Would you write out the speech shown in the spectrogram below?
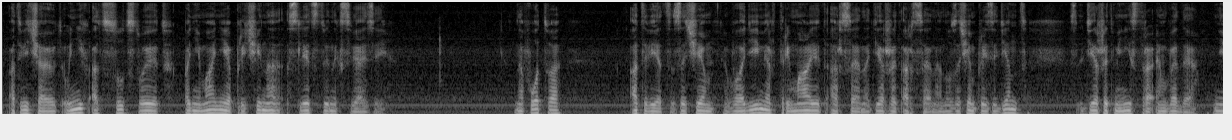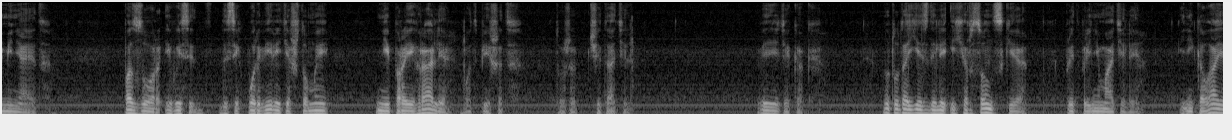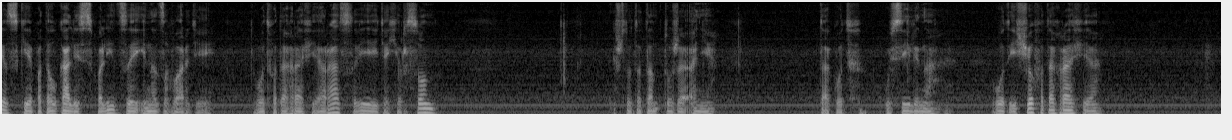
Отвечают, у них отсутствует понимание причинно-следственных связей. На фото ответ, зачем Владимир тримает Арсена, держит Арсена. Ну зачем президент держит министра МВД, не меняет. Позор. И вы до сих пор верите, что мы не проиграли, вот пишет тоже читатель. Видите как? Ну туда ездили и херсонские предприниматели – и Николаевские потолкались с полицией и нацгвардией. Вот фотография раз, видите, Херсон. Что-то там тоже они так вот усиленно. Вот еще фотография.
